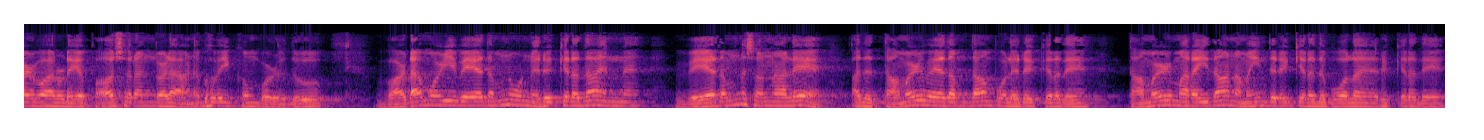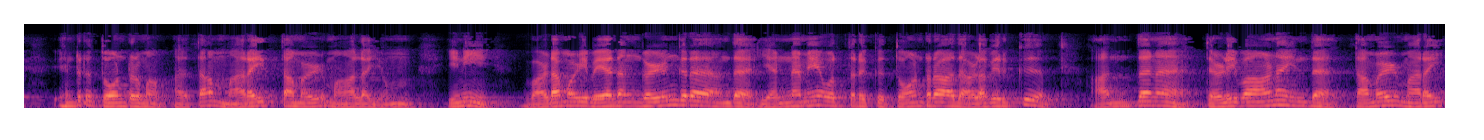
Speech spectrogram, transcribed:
ஆழ்வாருடைய பாசுரங்களை அனுபவிக்கும் பொழுது வடமொழி வேதம்னு ஒன்று இருக்கிறதா என்ன? வேதம்னு சொன்னாலே அது தமிழ் வேதம் தான் போல இருக்கிறது தமிழ் மறைதான் அமைந்திருக்கிறது போல இருக்கிறது என்று தோன்றுமாம். அதுதான் மறைத்தமிழ் மாலையும். இனி வடமொழி வேதங்கள்ங்கிற அந்த எண்ணமே ஒருத்தருக்கு தோன்றாத அளவிற்கு அந்தன தெளிவான இந்த தமிழ் மறை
